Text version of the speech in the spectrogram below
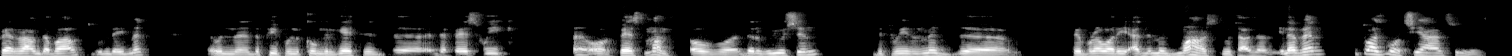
fair roundabout, when they met, when uh, the people congregated in the first week or first month of the revolution between mid February and mid March 2011. It was both Shia and Sunnis.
